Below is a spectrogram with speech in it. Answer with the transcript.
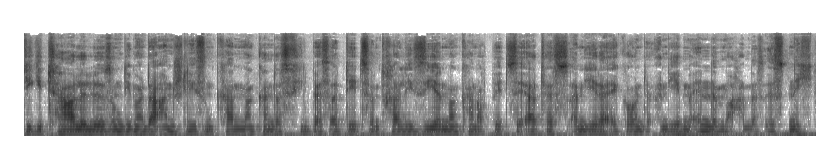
digitale Lösungen, die man da anschließen kann. Man kann das viel besser dezentralisieren. Man kann auch PCR-Tests an jeder Ecke und an jedem Ende machen. Das ist nicht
